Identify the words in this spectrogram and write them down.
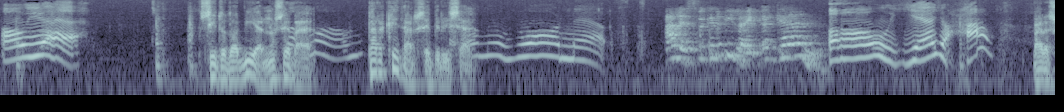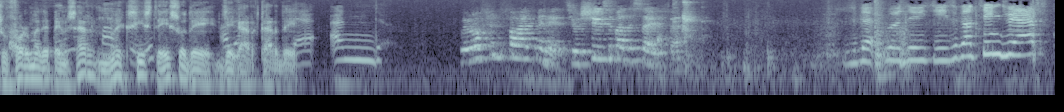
Oh. Si todavía no se va, ¿para qué darse prisa? Oh. Para su forma de pensar no existe eso de llegar tarde. Five minutes. Your shoes are by the sofa. get ready. She's getting dressed.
